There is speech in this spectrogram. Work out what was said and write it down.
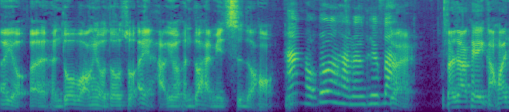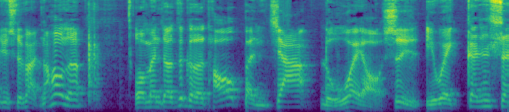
哎呦，呃，很多网友都说，哎，还有很多还没吃的哈。啊，好多人还没吃饭。对，大家可以赶快去吃饭。然后呢，我们的这个陶本家卤味哦，是一位根生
